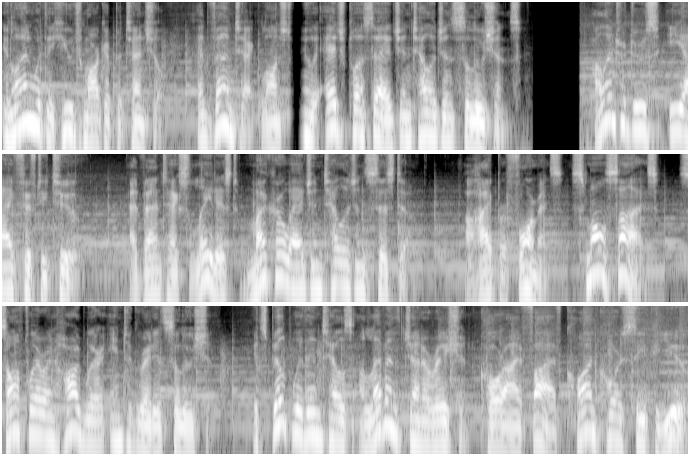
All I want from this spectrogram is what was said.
In line with the huge market potential, Advantech launched new Edge plus Edge intelligence solutions. I'll introduce EI52, Advantech's latest micro-edge intelligence system, a high-performance, small-size, software and hardware integrated solution. It's built with Intel's 11th generation Core i5 quad-core CPU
